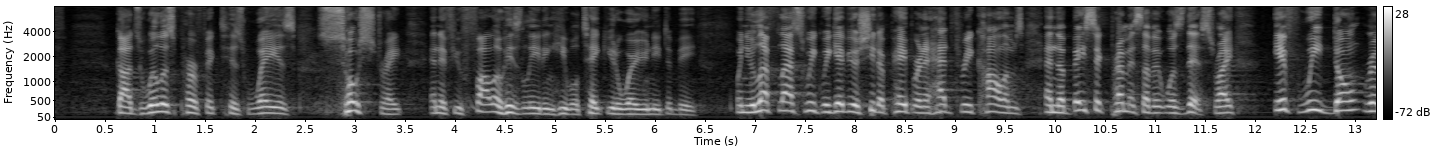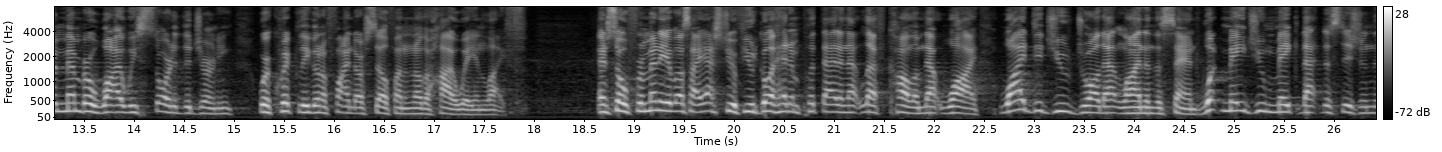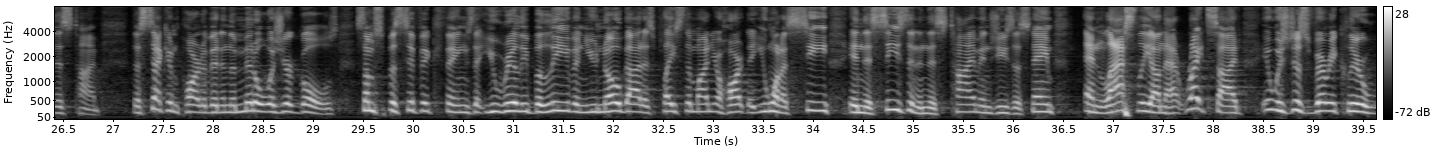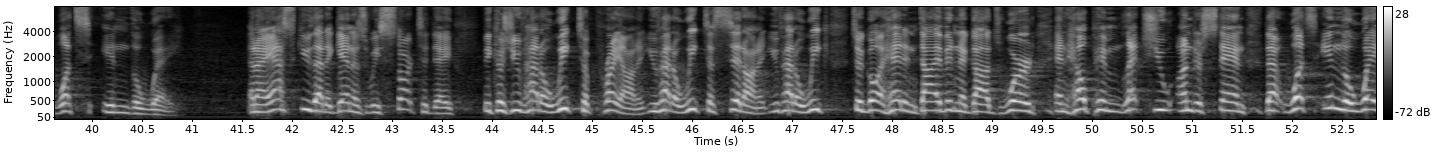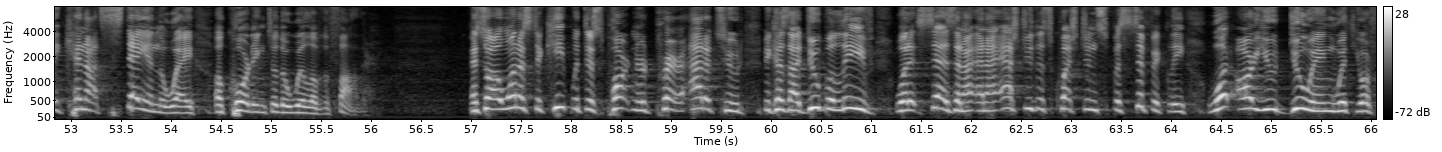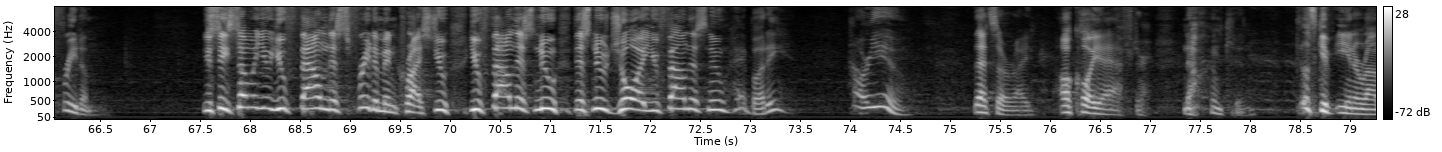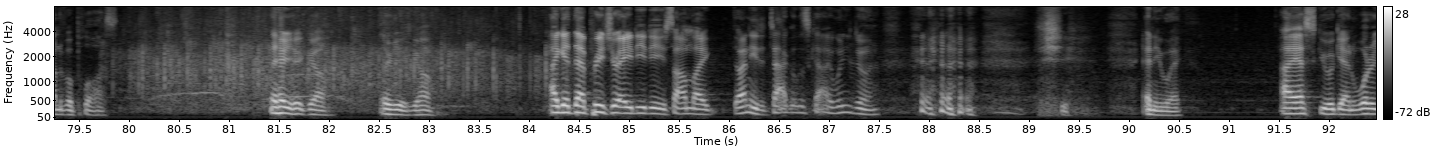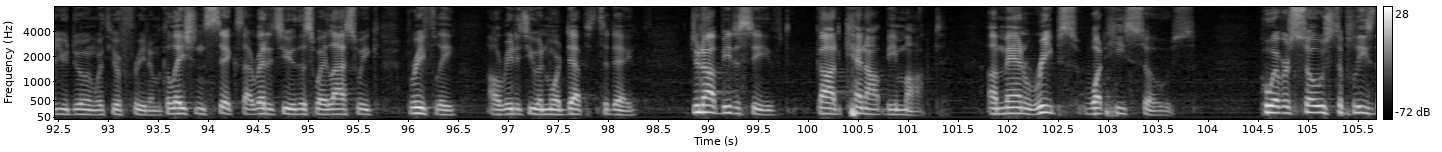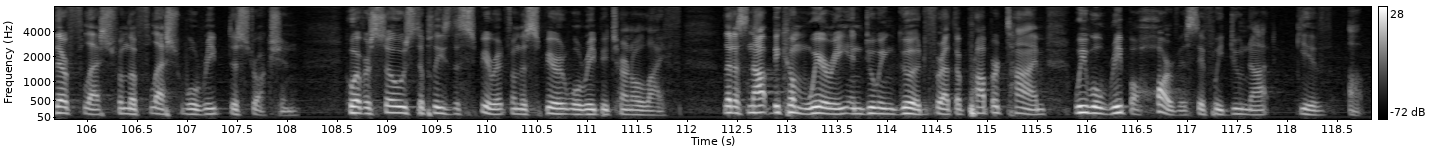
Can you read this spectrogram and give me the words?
God's will is perfect, His way is so straight, and if you follow His leading, He will take you to where you need to be. When you left last week, we gave you a sheet of paper and it had three columns, and the basic premise of it was this, right? If we don't remember why we started the journey, we're quickly gonna find ourselves on another highway in life. And so, for many of us, I asked you if you'd go ahead and put that in that left column, that why. Why did you draw that line in the sand? What made you make that decision this time? The second part of it in the middle was your goals, some specific things that you really believe and you know God has placed them on your heart that you want to see in this season, in this time, in Jesus' name. And lastly, on that right side, it was just very clear what's in the way. And I ask you that again as we start today because you've had a week to pray on it. You've had a week to sit on it. You've had a week to go ahead and dive into God's word and help Him let you understand that what's in the way cannot stay in the way according to the will of the Father. And so I want us to keep with this partnered prayer attitude because I do believe what it says. And I, and I asked you this question specifically What are you doing with your freedom? You see, some of you, you found this freedom in Christ. You, you found this new, this new joy. You found this new, hey, buddy, how are you? That's all right. I'll call you after. No, I'm kidding. Let's give Ian a round of applause. There you go. There you go. I get that preacher ADD, so I'm like, do I need to tackle this guy? What are you doing? anyway, I ask you again, what are you doing with your freedom? Galatians 6, I read it to you this way last week briefly. I'll read it to you in more depth today. Do not be deceived. God cannot be mocked. A man reaps what he sows. Whoever sows to please their flesh, from the flesh will reap destruction. Whoever sows to please the Spirit, from the Spirit will reap eternal life. Let us not become weary in doing good, for at the proper time we will reap a harvest if we do not give up.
